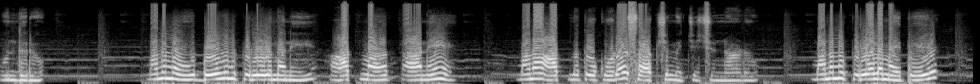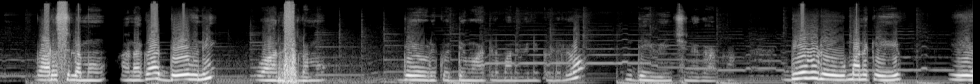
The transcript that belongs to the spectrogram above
ఉందురు. మనము దేవుని పిల్లలమని ఆత్మ తానే మన ఆత్మతో కూడా సాక్ష్యం ఇచ్చుచున్నాడు. మనము పిల్లలమైతే వారసులము అనగా దేవుని వారసులము. దేవుడి కొద్ది మాటలు మన వినికిడిలో దీవించినగాక. దేవుడు మనకి ఈ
